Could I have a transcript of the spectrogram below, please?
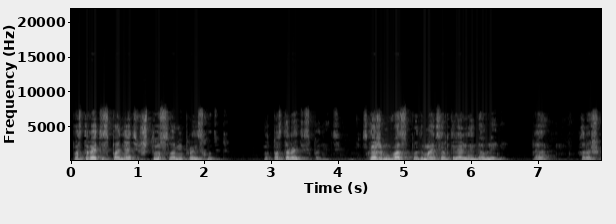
Постарайтесь понять, что с вами происходит. Вот постарайтесь понять. Скажем, у вас поднимается артериальное давление. Да? Хорошо.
